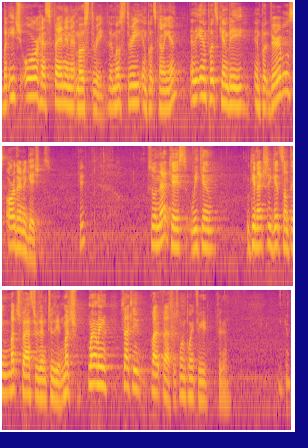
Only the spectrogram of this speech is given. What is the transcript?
but each OR has fan-in at most three. So at most three inputs coming in, and the inputs can be input variables or their negations. Okay? So in that case, we can, we can actually get something much faster than 2 the. Much, well, I mean, it's actually quite fast. It's 1.3 to the n. Okay.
